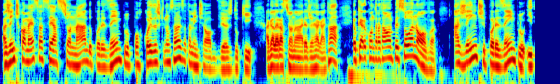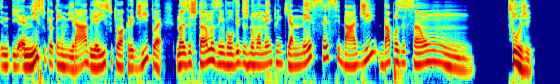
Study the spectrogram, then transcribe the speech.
a gente começa a ser acionado, por exemplo, por coisas que não são exatamente óbvias do que a galera aciona a área de RH. Então, ah, eu quero contratar uma pessoa nova. A gente, por exemplo, e, e, é nisso que eu tenho mirado, e é isso que eu acredito, é nós estamos envolvidos no momento em que a necessidade da posição surge.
